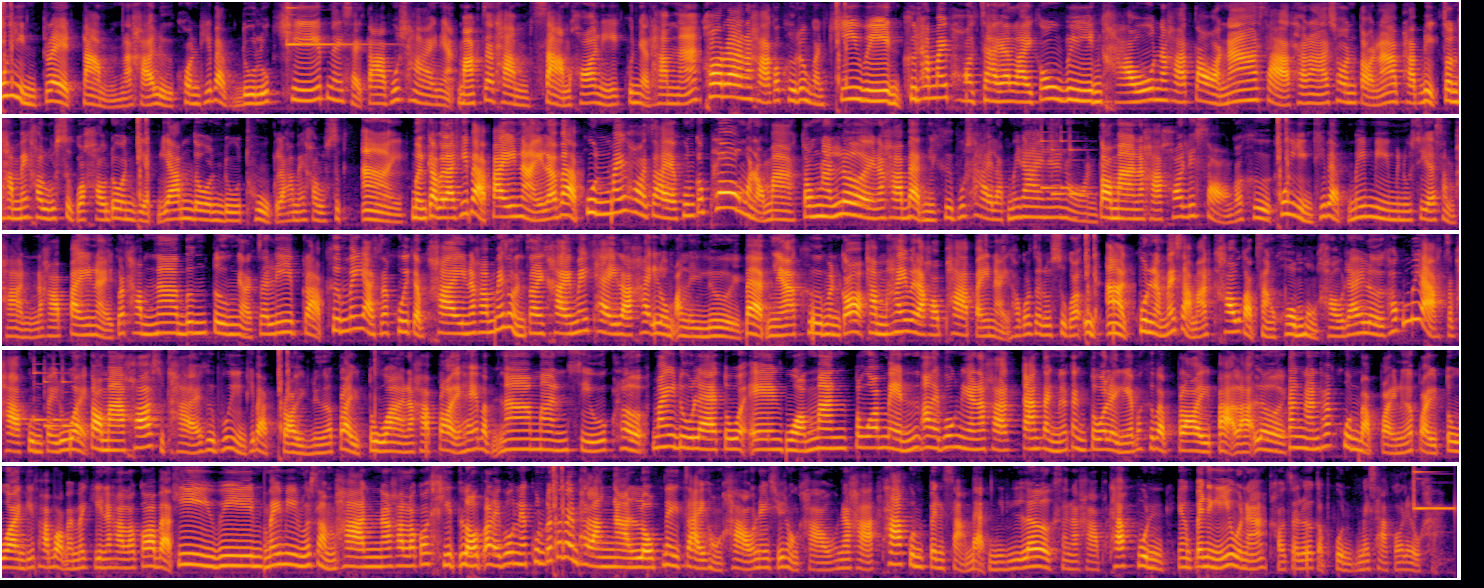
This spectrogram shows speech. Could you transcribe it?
ผู้หญิงเกรดต่ำนะคะ หรือคนที่แบบดูลุกชีพในสายตาผู้ชายเนี่ย มักจะทำสามข้อนี้คุณอย่าทำนะ ข้อแรกนะคะก็คือเรื่องการขี้วีน คือถ้าไม่พอใจอะไรก็วีนเขานะคะ ต่อหน้าสาธารณชนต่อหน้าพับบิกจนทำให้เขารู้สึกว่าเขาโดนเหยียบย่ำโดนดูถูกแล้วทำให้เขารู้สึกอาย เหมือนกับเวลาที่แบบไปไหนแล้วแบบคุณไม่พอใจอะคุณก็โพล่งมันออกมา ตรงนั้นเลยนะคะ แบบนี้คือผู้ชายรับไม่ได้แน่นอน ต่อมานะคะ ข้อที่สองก็คือผู้หญิงที่แบบไม่มีมนุษยสัมพันธ์นะคะ ไปไหนก็ทำหน้าบึ้งตึงอยากจะรีบกลับ คือไม่อยากจะคุยกับใครนะคะ ไม่สนใจใครไม่แคร์ราคาอิลมอะไรเลย แบบนี้คือมันก็ทำให้เวลาเขาพาไปไหนเขาก็จะรู้สึกว่าอึดอัดคุณน่ะไม่สามารถเข้ากับสังคมของเขาได้เลย เขาก็ไม่อยากจะพาคุณไปด้วย ต่อมาข้อสุดท้ายคือผู้หญิงที่แบบปล่อยเนื้อปล่อยตัวนะคะ ปล่อยให้แบบหน้ามันสิวเคลอะไม่ดูแลตัวเอง หัวมันตัวเหม็นอะไรพวกนี้นะคะ การแต่งเนื้อแต่งตัวอะไรอย่างเงี้ยก็คือแบบปล่อยปะละเลย ดังนั้นถ้าคุณแบบปล่อยเนื้อปล่อยตัวอย่างที่พับบอกไปเมื่อกี้นะคะ แล้วก็แบบที่วีนไม่มีรู้สัมพันธ์นะคะ แล้วก็คิดลบอะไรพวกนี้คุณก็จะเป็นพลังงานลบในใจของเขาในชีวิตของเขานะคะ ถ้าคุณเป็นสามแบบนี้เลิกซะนะคะ ถ้าคุณยังเป็นอย่างนี้อยู่นะ เขาจะเลิกกับคุณไม่ช้าก็เร็วค่ะ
